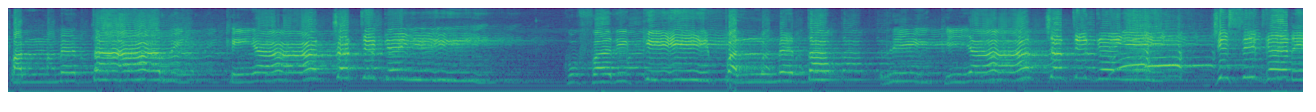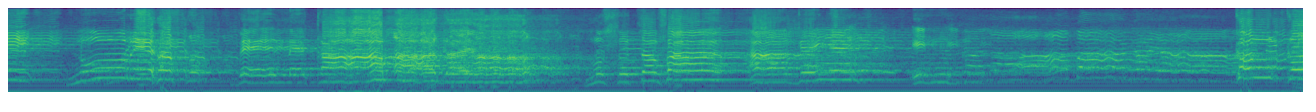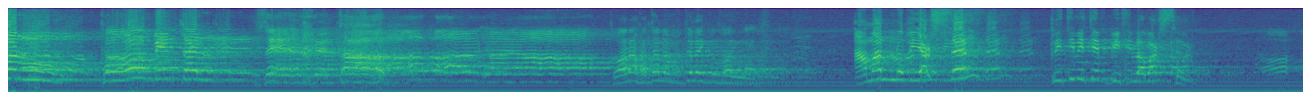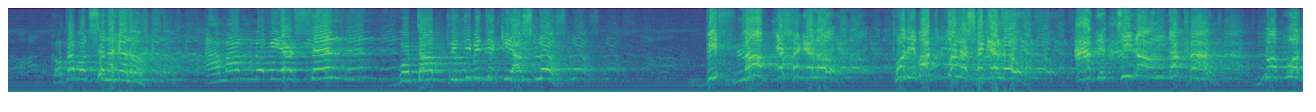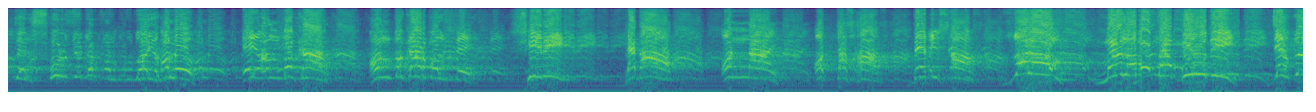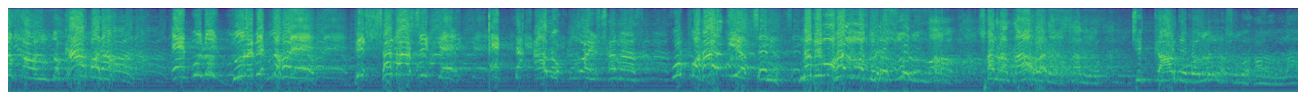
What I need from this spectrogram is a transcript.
پن میں تاری تاریخیاں چٹ گئی۔ کفر کی پل میں تاری تاریخیاں چٹ گئی۔ جس گری نور حق بے نقاب آ گیا۔ مصطفیٰ آ گئے۔ انہیں کن করু تو না আমার নবী আসছেন, পৃথিবীতে বিপ্লব আসছেন কথা বলছে না কেন? আমার নবী আসছেন, গোটা পৃথিবীতে কি আসলো? বিপ্লব এসে গেল, পরিবর্তন এসে গেল। আগে ছিল অন্ধকার নবুয়তের সূর্য যখন উদয় হলো, এই অন্ধকার অন্ধকার বলতে শিরিক বেদাত অন্যায়, অত্যাচার, বেবিচার, জলম, মানবতা বিরোধী যেগুলোকে অন্ধকার বলা হয়, এগুলো দূরবৃত্ত হয়ে বিশ্ববাসীকে একটা আলোকময় সমাজ উপহার দিয়েছেন নবী মোহাম্মদ রসুল্লাহ ওয়াসাল্লাম। চিৎকার দিয়ে বলুন না, সুবহানাল্লাহ।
